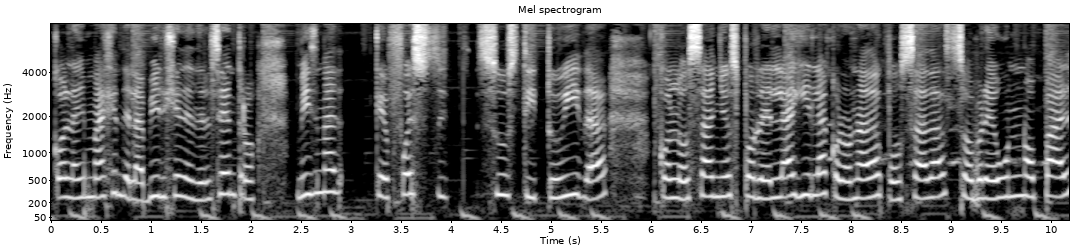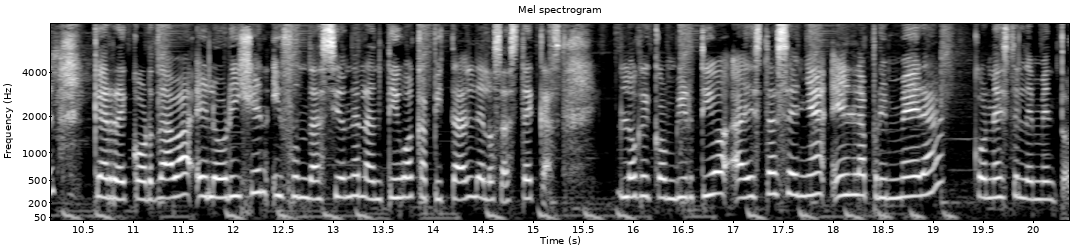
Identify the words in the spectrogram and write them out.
con la imagen de la Virgen en el centro, misma que fue sustituida con los años por el águila coronada posada sobre un nopal que recordaba el origen y fundación de la antigua capital de los aztecas, lo que convirtió a esta seña en la primera con este elemento.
